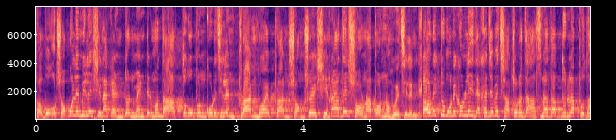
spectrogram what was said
সব, সকলে মিলে সেনা ক্যান্টনমেন্টের মধ্যে আত্মগোপন করেছিলেন। প্রাণ ভয়, প্রাণ সংশয়ে সেনাদের শরণাপন্ন হয়েছিলেন। কারণ একটু মনে করলেই দেখা যাবে, ছাত্রনেতা হাসনাত আবদুল্লাহ প্রধান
